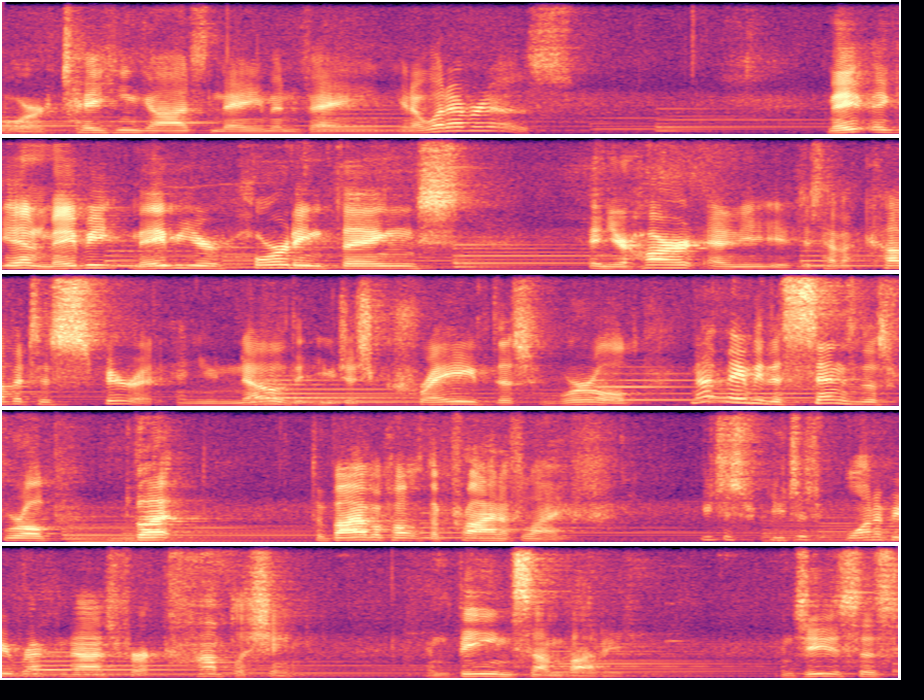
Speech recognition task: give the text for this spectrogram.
or taking God's name in vain. You know, whatever it is. Maybe, again, maybe, maybe you're hoarding things in your heart and you, just have a covetous spirit and you know that you just crave this world. Not maybe the sins of this world, but the Bible calls it the pride of life. You just, you just want to be recognized for accomplishing and being somebody. And Jesus says,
